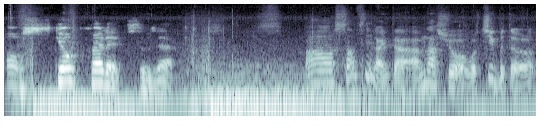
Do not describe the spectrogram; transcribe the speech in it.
哦，skill credit 是不是？啊、s o m e t h i n g like that. I'm not sure，我记不得了。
